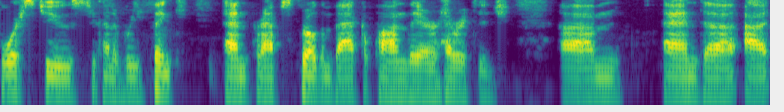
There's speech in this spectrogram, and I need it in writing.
force Jews to kind of rethink and perhaps throw them back upon their heritage? Um, and uh, I,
